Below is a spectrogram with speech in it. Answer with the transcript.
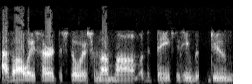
I've always heard the stories from my mom of the things that he would do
